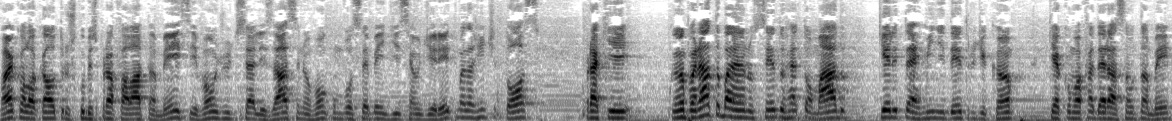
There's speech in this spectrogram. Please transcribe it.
vai colocar outros clubes para falar também, se vão judicializar, se não vão, como você bem disse, é um direito, mas a gente torce para que o Campeonato Baiano sendo retomado, que ele termine dentro de campo, que é como a federação também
